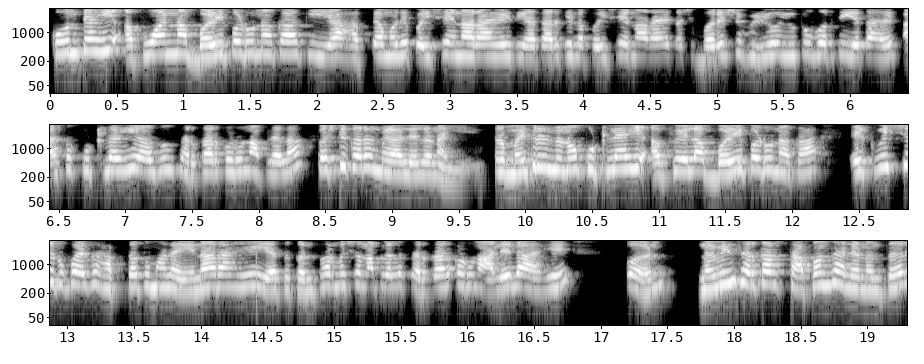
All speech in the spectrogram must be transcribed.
कोणत्याही अफवांना बळी पडू नका की या हप्त्यामध्ये पैसे येणार आहेत या तारखेला पैसे येणार आहेत असे बरेचसे व्हिडिओ युट्यूबवरती येत आहेत. असं कुठलंही अजून सरकारकडून आपल्याला स्पष्टीकरण मिळालेलं नाहीये. तर मैत्रिणींनो कुठल्याही अफवेला बळी पडू नका. एकवीसशे रुपयाचा हप्ता तुम्हाला येणार आहे याचं कन्फर्मेशन आपल्याला सरकारकडून आलेलं आहे. पण नवीन सरकार स्थापन झाल्यानंतर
